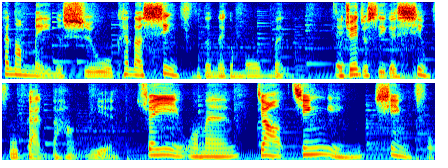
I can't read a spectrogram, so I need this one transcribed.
看到美的事物，看到幸福的那个 moment。我觉得就是一个幸福感的行业，所以我们叫经营幸福。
